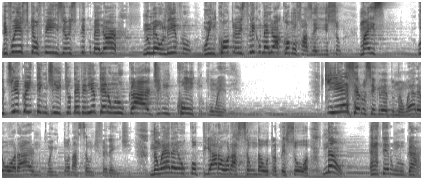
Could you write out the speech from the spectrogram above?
E foi isso que eu fiz, eu explico melhor no meu livro, o encontro, eu explico melhor como fazer isso. Mas o dia que eu entendi que eu deveria ter um lugar de encontro com Ele, que esse era o segredo, não era eu orar com entonação diferente, não era eu copiar a oração da outra pessoa, não, era ter um lugar.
